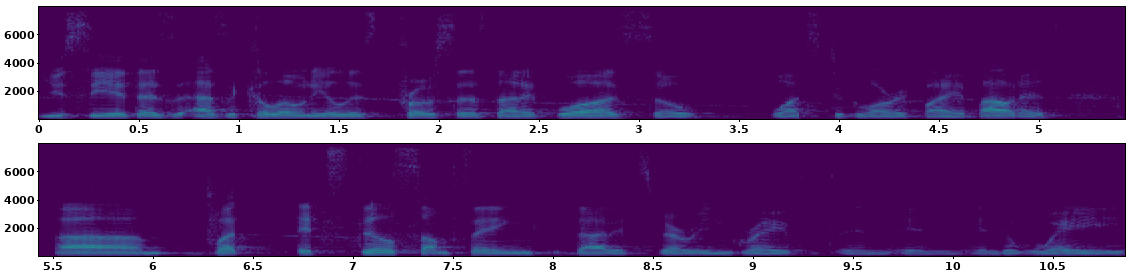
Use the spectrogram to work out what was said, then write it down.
you see it as, as a colonialist process that it was, so what's to glorify about it? Um, but it's still something that it's very engraved in, in, in the way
